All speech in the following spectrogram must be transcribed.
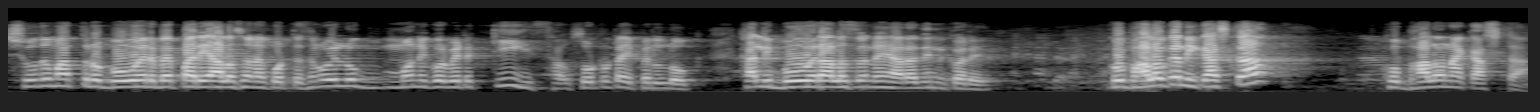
শুধুমাত্র বউয়ের ব্যাপারে আলোচনা করতেছেন। ওই লোক মনে করবে এটা কি ছোট টাইপের লোক। খালি বউয়ের আলোচনায় সারাদিন করে। খুব ভালো কেন কাজটা? খুব ভালো না কাজটা?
